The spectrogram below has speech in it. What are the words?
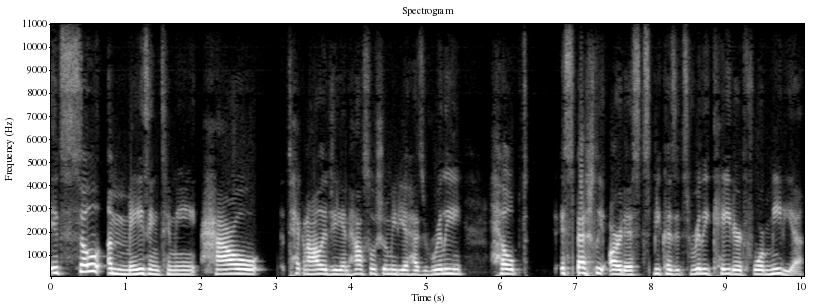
it's so amazing to me how technology and how social media has really helped especially artists because it's really catered for media.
